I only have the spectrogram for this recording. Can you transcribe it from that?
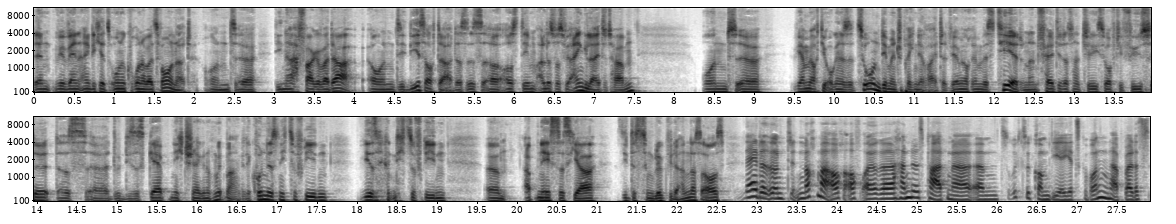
Denn wir wären eigentlich jetzt ohne Corona bei 200 und äh, die Nachfrage war da und die, ist auch da. Das ist äh, aus dem alles, was wir eingeleitet haben. Und äh, wir haben ja auch die Organisation dementsprechend erweitert. Wir haben ja auch investiert und dann fällt dir das natürlich so auf die Füße, dass äh, du dieses Gap nicht schnell genug mitmachen kannst. Der Kunde ist nicht zufrieden, wir sind nicht zufrieden. Ähm, ab nächstes Jahr sieht es zum Glück wieder anders aus. Nee, das, und nochmal auch auf eure Handelspartner ähm, zurückzukommen, die ihr jetzt gewonnen habt, weil das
